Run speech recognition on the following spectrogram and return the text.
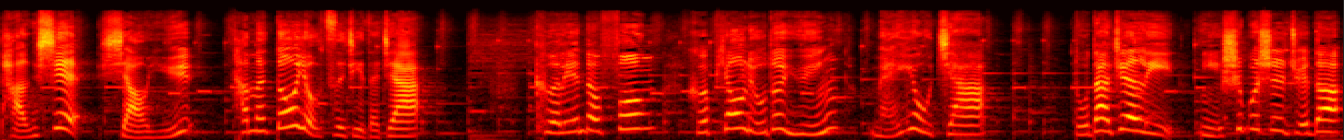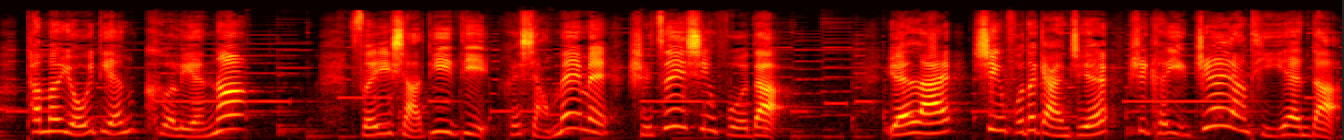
螃蟹、小鱼，它们都有自己的家。可怜的风和漂流的云没有家。读到这里，你是不是觉得它们有一点可怜呢？所以，小弟弟和小妹妹是最幸福的。原来，幸福的感觉是可以这样体验的。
